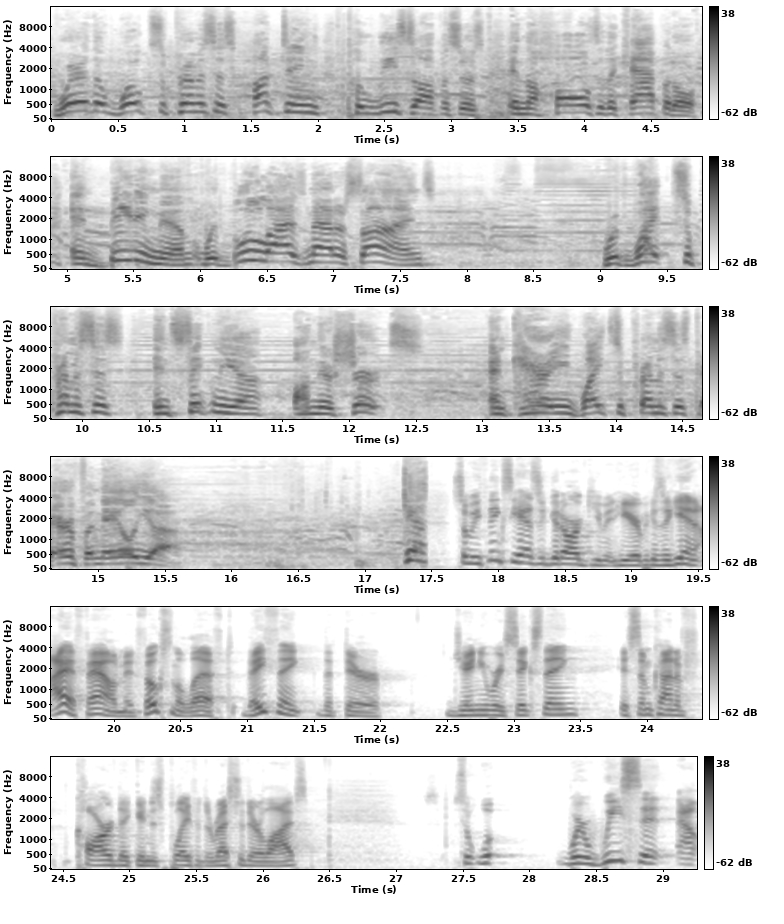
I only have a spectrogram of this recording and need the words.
Where the woke supremacists hunting police officers in the halls of the Capitol and beating them with Blue Lives Matter signs with white supremacist insignia on their shirts and carrying white supremacist paraphernalia? Guess So he thinks he has a good argument here because, again, I have found, man, folks on the left, they think that their January 6th thing is some kind of card they can just play for the rest of their lives. So wh- where we sit out,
